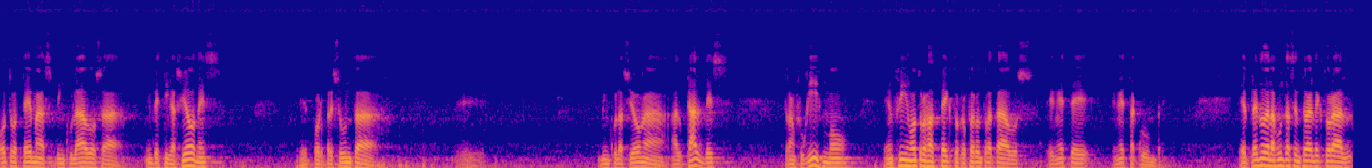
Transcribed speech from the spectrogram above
otros temas vinculados a investigaciones eh, por presunta eh, vinculación a alcaldes, transfugismo, en fin, otros aspectos que fueron tratados en, este, en esta cumbre. El Pleno de la Junta Central Electoral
